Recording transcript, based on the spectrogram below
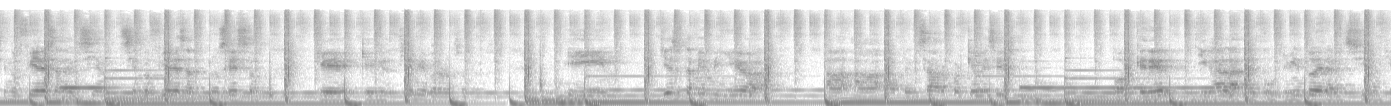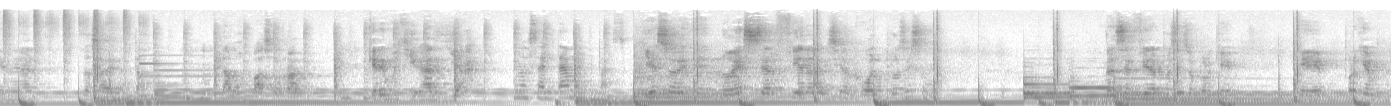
Siendo fieles a la visión, siendo fieles al proceso que, que Dios tiene para nosotros. Y, y eso también me lleva a, a, pensar, porque a veces por querer llegar al cumplimiento de la visión general nos adelantamos, damos pasos rápidos, queremos llegar ya nos saltamos paso. Y eso no es ser fiel a la visión o al proceso. No es ser fiel al proceso porque, eh, por ejemplo,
